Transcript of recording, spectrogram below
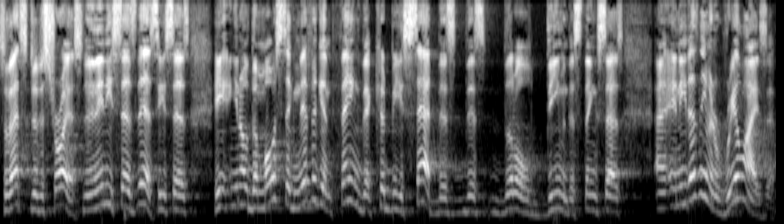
So that's to destroy us. And then he says this. He says, he, you know, the most significant thing that could be said, this, this little demon, this thing says, and he doesn't even realize it.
